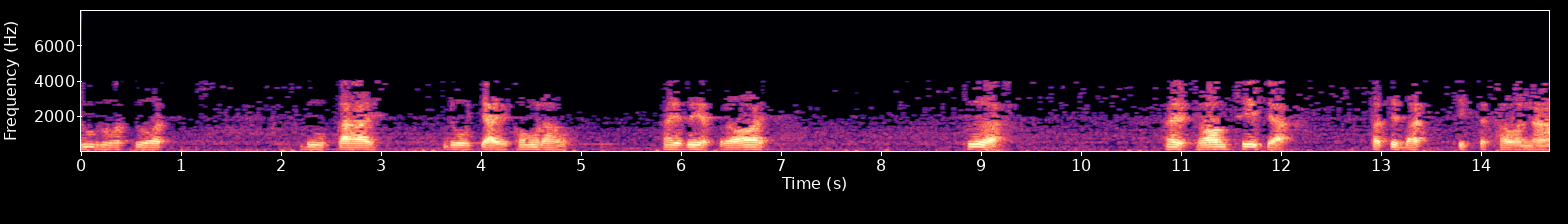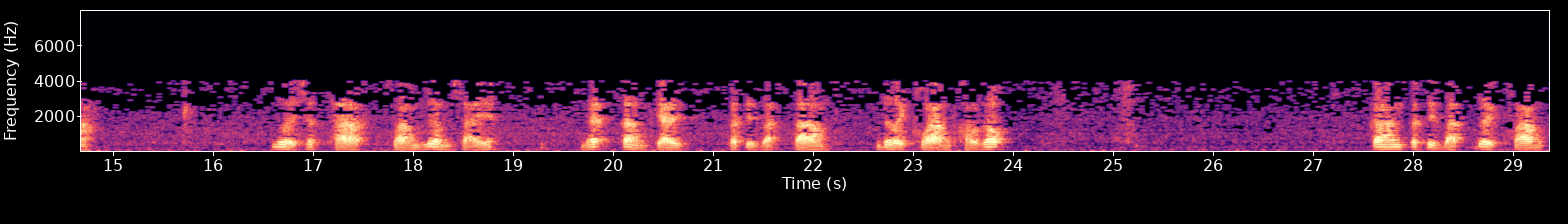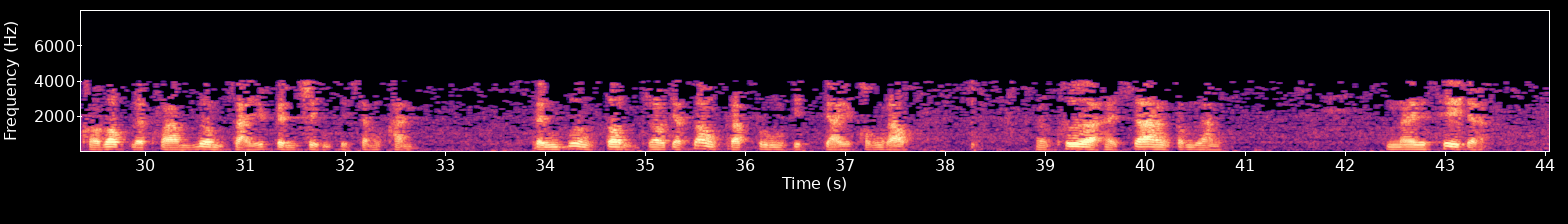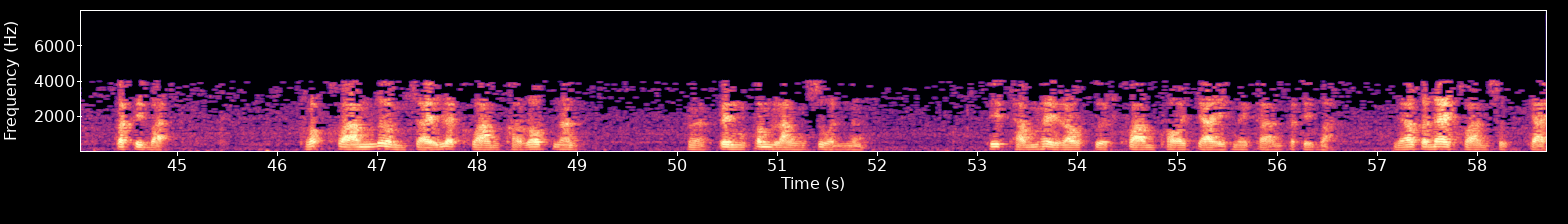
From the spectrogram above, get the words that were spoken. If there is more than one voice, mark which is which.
Speaker 1: สำรวจตรวจ ดูกาย ดูใจของเรา ให้เรียบร้อย เพื่อ ให้พร้อมที่จะปฏิบัติจิตภาวนา ด้วยศรัทธาความเลื่อมใส และตั้งใจปฏิบัติตาม โดยความเคารพ การปฏิบัติด้วยความเคารพและความเลื่อมใสเป็นสิ่งที่สำคัญ เป็นเบื้องต้นเราจะต้องปรับปรุงจิตใจของเรา เพื่อให้สร้างกำลัง ในที่จะปฏิบัติ เพราะความเลื่อมใสและความเคารพนั้นเป็นกำลังส่วนหนึ่ง ที่ทำให้เราเกิดความพอใจในการปฏิบัติ แล้วก็ได้ความสุขใจ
